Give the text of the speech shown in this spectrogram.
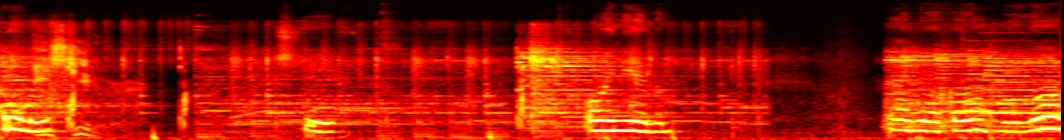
Primo. Çift. Oynayalım. Hadi bakalım Primo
